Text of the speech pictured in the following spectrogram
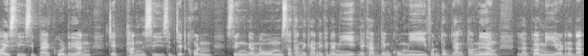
1,848 ครัวเรือน 7,047 คน ซึ่งแนวโน้มสถานการณ์ในขณะนี้นะครับยังคงมีฝนตกอย่างต่อเนื่อง แล้วก็มีระดับ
